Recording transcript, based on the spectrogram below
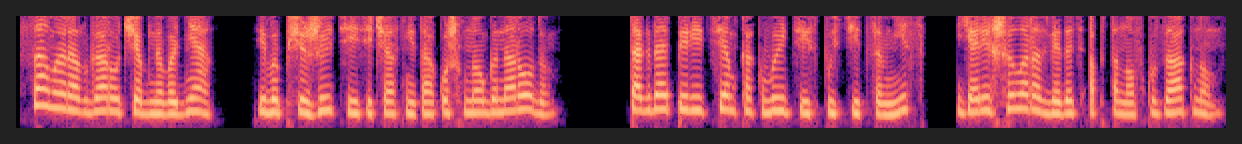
Самый разгар учебного дня, и в общежитии сейчас не так уж много народу. Тогда перед тем, как выйти и спуститься вниз, я решила разведать обстановку за окном.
